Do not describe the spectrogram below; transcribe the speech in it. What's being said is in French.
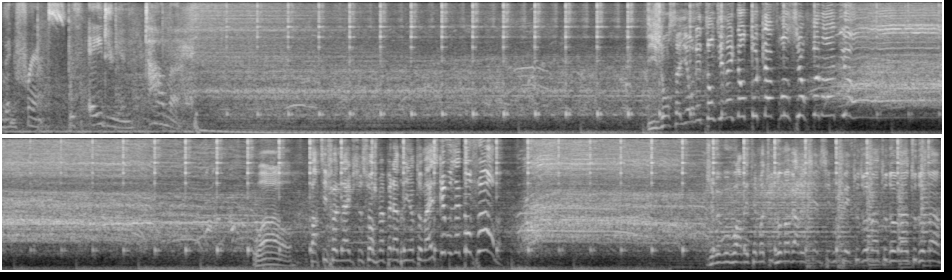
club France with Adrian Thomas. Dijon, ça y est, on est en direct dans toute la France sur Fun Radio Waouh Party Fun Live ce soir, je m'appelle Adrien Thomas. Est-ce que vous êtes en forme? Je veux vous voir, mettez-moi toutes vos mains vers le ciel s'il vous plaît. Toutes vos mains, toutes vos mains, toutes vos mains.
